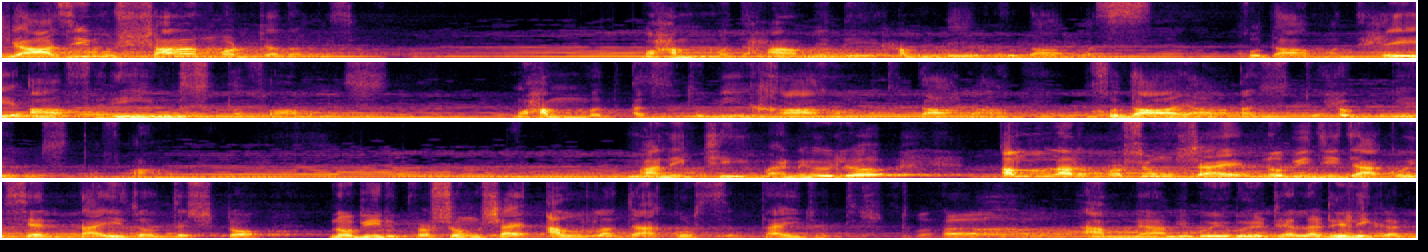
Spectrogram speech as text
কি আজিম শান মর্যাদা দিছে। মোহাম্মদ হামিদে হামদে খুদা বস, খুদা মদহে আফরি মুস্তফা বস। মোহাম্মদ আজ তুমি খাহম খুদারা, খুদায়া আজ তু হব্বে মুস্তফা। মানে কি? মানে হইল আল্লাহর প্রশংসায় নবীজি যা কইছেন তাই যথেষ্ট। নবীর প্রশংসায় আল্লাহ যা করছেন তাই যথেষ্ট। আমনে আমি বই বই ঠেলা ঠেলি করে।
